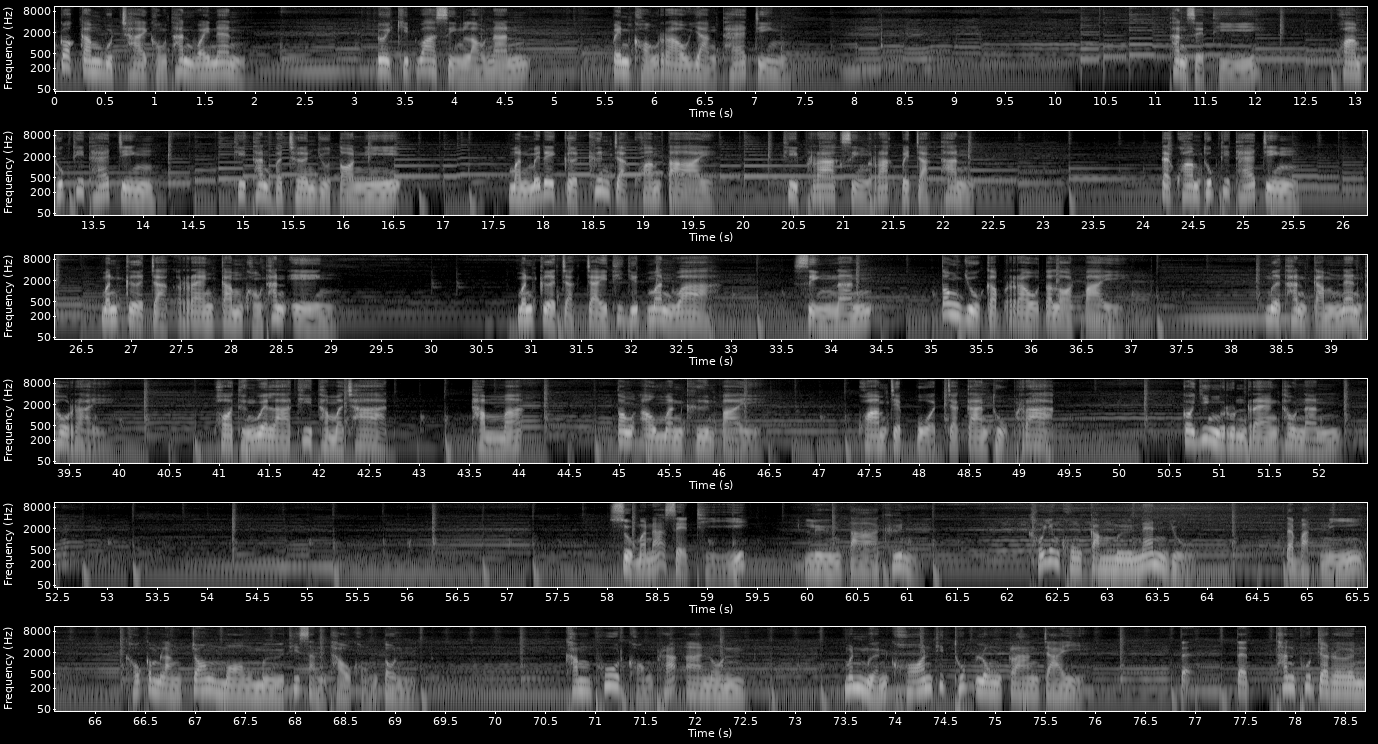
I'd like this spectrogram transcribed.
ก็กำบุตรชายของท่านไว้แน่น ด้วยคิดว่าสิ่งเหล่านั้น เป็นของเราอย่างแท้จริง ท่านเศรษฐี ความทุกข์ที่แท้จริง ที่ท่านเผชิญอยู่ตอนนี้ มันไม่ได้เกิดขึ้นจากความตาย ที่พรากสิ่งรักไปจากท่าน แต่ความทุกข์ที่แท้จริง มันเกิดจากแรงกรรมของท่านเอง มันเกิดจากใจที่ยึดมั่นว่า สิ่งนั้น ต้องอยู่กับเราตลอดไป เมื่อท่านกำแน่นเท่าไหร่ พอถึงเวลาที่ธรรมชาติ ธรรมะ ต้องเอามันคืนไป ความเจ็บปวดจากการถูกพราก ก็ยิ่งรุนแรงเท่านั้น สุมาณะเศรษฐี ลืมตาขึ้น เขายังคงกำมือแน่นอยู่ แต่บัดนี้ เขากำลังจ้องมองมือที่สั่นเทาของตนคำพูดของพระอานนท์มันเหมือนค้อนที่ทุบลงกลางใจ แต่แต่ท่านผู้เจริญ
